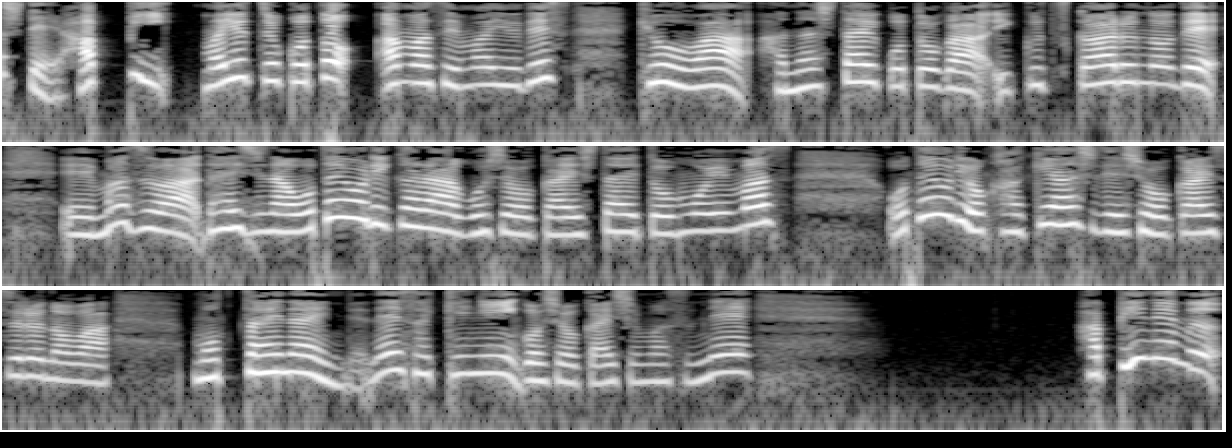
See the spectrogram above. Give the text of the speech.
まして、ハッピー、まゆちょこと、あませまゆです。今日は話したいことがいくつかあるので、えーまずは大事なお便りからご紹介したいと思います。お便りを駆け足で紹介するのはもったいないんでね、先にご紹介しますね。ハッピーネーム、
